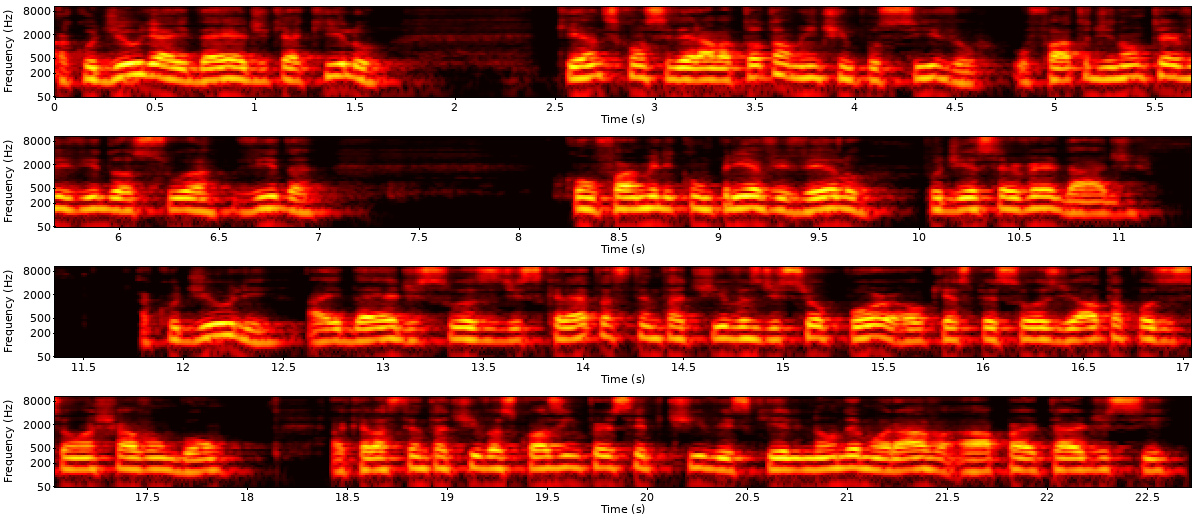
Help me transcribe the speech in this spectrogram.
Acudiu-lhe a ideia de que aquilo que antes considerava totalmente impossível, o fato de não ter vivido a sua vida conforme ele cumpria vivê-lo, podia ser verdade. Acudiu-lhe a ideia de suas discretas tentativas de se opor ao que as pessoas de alta posição achavam bom, aquelas tentativas quase imperceptíveis que ele não demorava a apartar de si,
